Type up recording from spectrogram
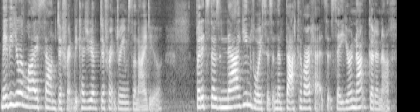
Maybe your lies sound different because you have different dreams than I do. But it's those nagging voices in the back of our heads that say, You're not good enough.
